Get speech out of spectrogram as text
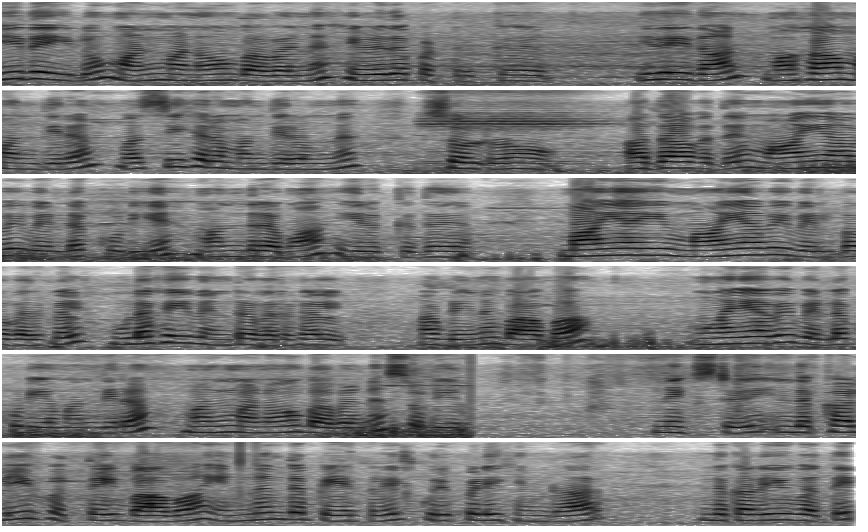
கீதையிலும் மண்மனோபவன்னு எழுதப்பட்டிருக்கு. இதை தான் மகா மந்திரம் வசீகர மந்திரம்னு சொல்கிறோம் அதாவது மாயாவை வெல்லக்கூடிய மந்திரமாக இருக்குது. மாயாவை மாயாவை வெல்பவர்கள் உலகை வென்றவர்கள் அப்படின்னு பாபா மாயாவை வெல்லக்கூடிய மந்திரம் மண்மனோபவன்னு சொல்லியிருக்கு. நெக்ஸ்ட்டு இந்த கலியுகத்தை பாபா எந்தெந்த பெயர்களில் குறிப்பிடுகின்றார்? இந்த கலியுகத்தை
